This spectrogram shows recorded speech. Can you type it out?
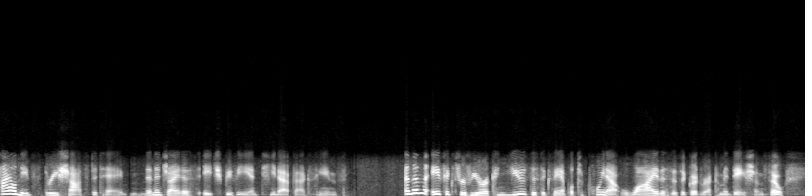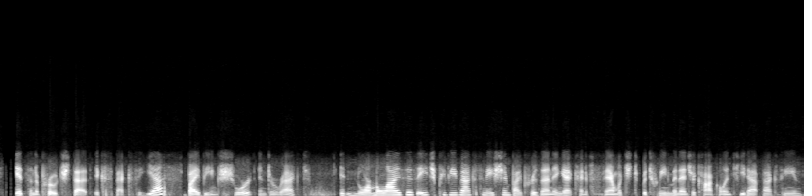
child needs three shots today meningitis, HPV, and Tdap vaccines. And then the AFIX reviewer can use this example to point out why this is a good recommendation. So it's an approach that expects a yes by being short and direct. It normalizes HPV vaccination by presenting it kind of sandwiched between meningococcal and Tdap vaccines.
